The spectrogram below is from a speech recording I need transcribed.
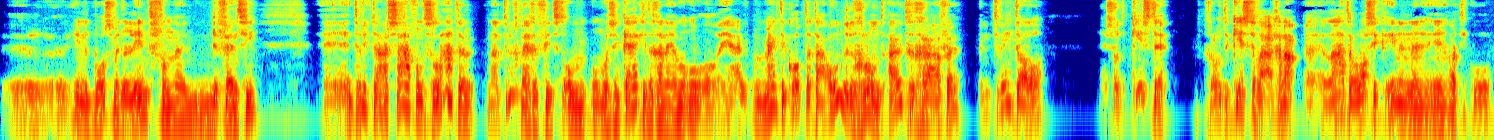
eh, in het bos met lint van eh, Defensie. En toen ik daar s'avonds later naar terug ben gefietst om, om eens een kijkje te gaan nemen, ja, merkte ik op dat daar onder de grond uitgegraven een tweetal een soort kisten, grote kisten lagen. Nou, later las ik in een artikel,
